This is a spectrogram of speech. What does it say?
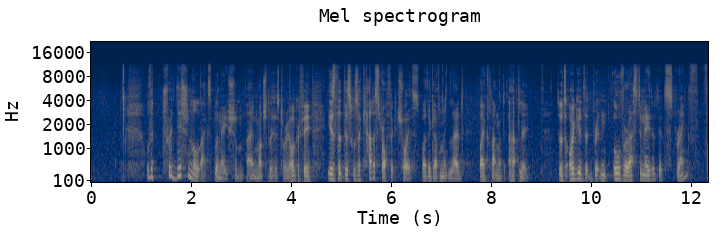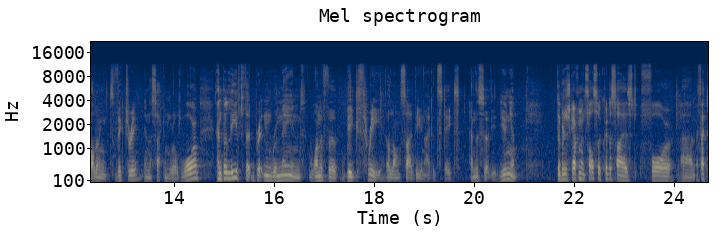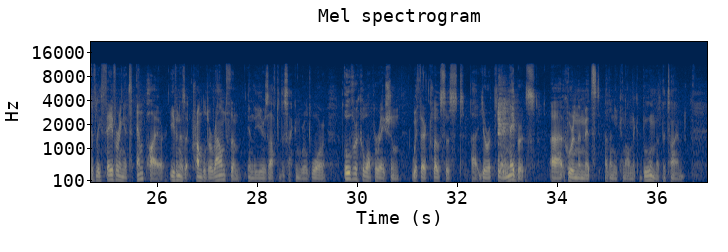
Well, the traditional explanation uh, in much of the historiography is that this was a catastrophic choice by the government led by Clement Attlee. So it's argued that Britain overestimated its strength following its victory in the Second World War and believed that Britain remained one of the big three alongside the United States and the Soviet Union. The British government's also criticized for um, effectively favoring its empire, even as it crumbled around them in the years after the Second World War, over cooperation with their closest uh, European neighbors, uh, who were in the midst of an economic boom at the time.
